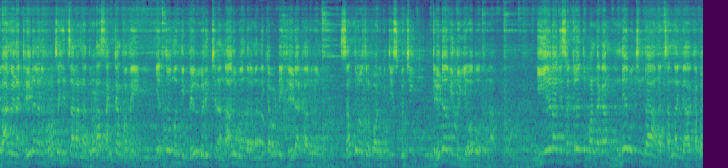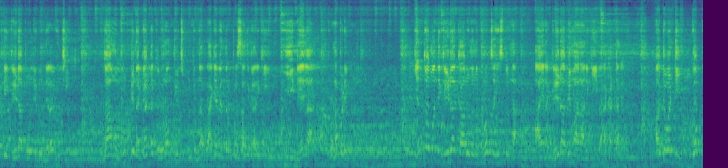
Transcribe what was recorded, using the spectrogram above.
గ్రామీణ క్రీడలను ప్రోత్సహించాలన్న దృఢ సంకల్పమే ఎంతో మంది పేరు గడించిన నాలుగు వందల మంది కబడ్డీ క్రీడాకారులను సంతనూతలపాడుకు తీసుకొచ్చి క్రీడా విందు ఇవ్వబోతున్నారు. ఈ ఏడాది సంక్రాంతి పండగ ముందే వచ్చిందా అన్న చందంగా కబడ్డీ క్రీడా పోటీలు నిర్వహించి తాము పుట్టిన గడ్డకు రుణం తీర్చుకుంటున్న రాఘవేంద్ర ప్రసాద్ గారికి ఈ నేల రుణపడి ఉంది. ఎంతో మంది క్రీడాకారులను ప్రోత్సహిస్తున్న ఆయన క్రీడాభిమానానికి వెనకట్టలే. అటువంటి గొప్ప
